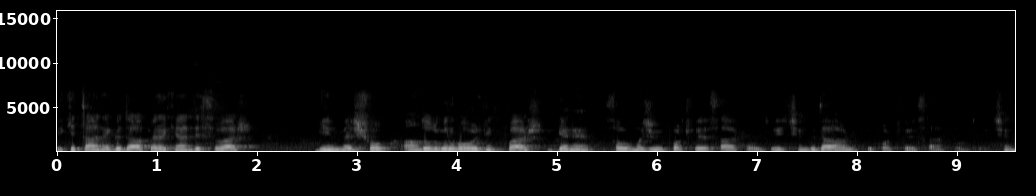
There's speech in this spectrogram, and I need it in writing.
İki tane gıda perakendesi var. BİM ve ŞOK. Anadolu Grubu Holding var. Gene savunmacı bir portföye sahip olduğu için, gıda ağırlıklı portföye sahip olduğu için.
